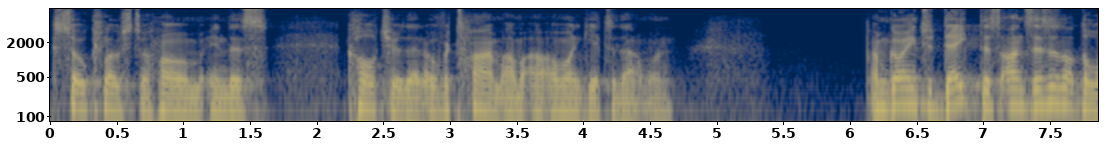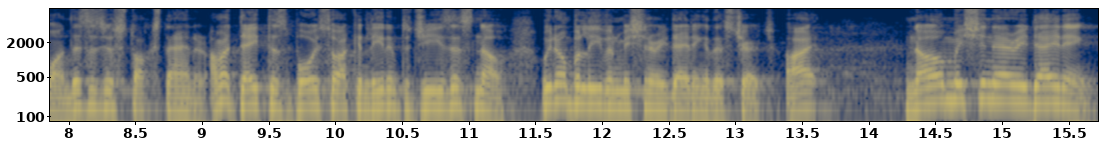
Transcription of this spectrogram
so close to home in this culture that over time I'm, I want to get to that one. I'm going to date this. Uns- this is not the one. This is just stock standard. I'm going to date this boy so I can lead him to Jesus. No, we don't believe in missionary dating in this church. All right? No missionary dating.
